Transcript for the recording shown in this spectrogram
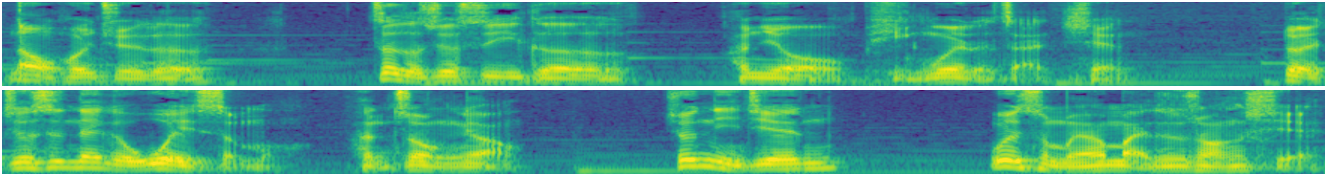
那我会觉得这个就是一个很有品味的展现。对，就是那个为什么很重要。就你今天为什么要买这双鞋？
